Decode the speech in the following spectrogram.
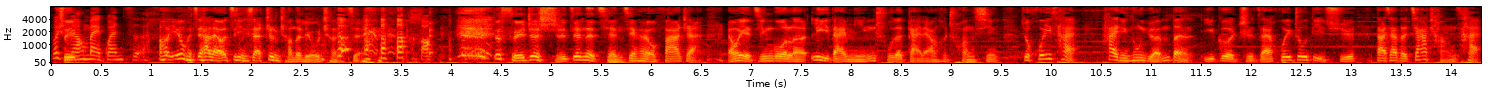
为什么要卖关子？哦，因为我接下来要进一下正常的流程。姐好，就随着时间的前进还有发展，然后也经过了历代名厨的改良和创新，就徽菜它已经从原本一个只在徽州地区大家的家常菜。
